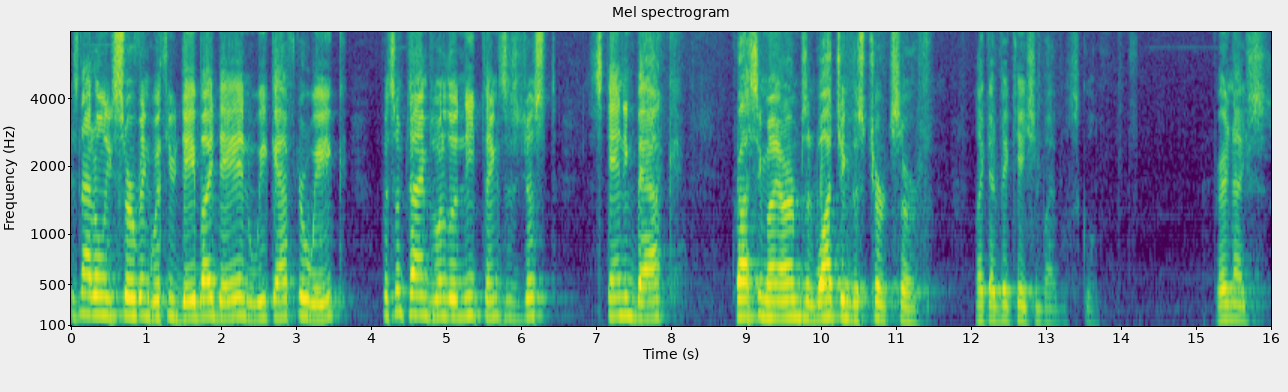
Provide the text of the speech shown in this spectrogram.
is not only serving with you day by day and week after week, but sometimes one of the neat things is just standing back, crossing my arms, and watching this church serve, like at Vacation Bible School. Very nice.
